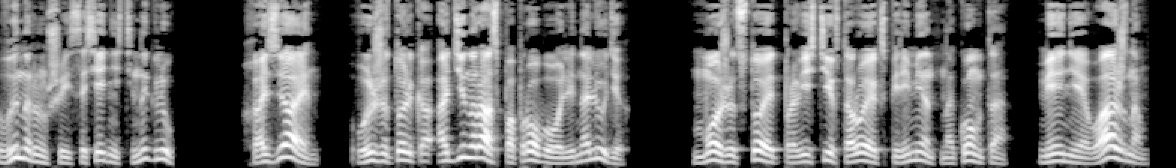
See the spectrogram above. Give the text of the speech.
вынырнувший из соседней стены глюк. «Хозяин, вы же только один раз попробовали на людях. Может, стоит провести второй эксперимент на ком-то менее важном?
